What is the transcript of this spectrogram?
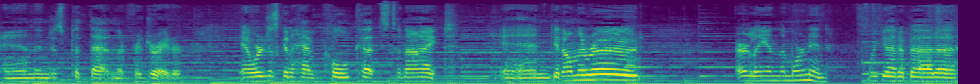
and then just put that in the refrigerator. And we're just going to have cold cuts tonight and get on the road early in the morning. We got about a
